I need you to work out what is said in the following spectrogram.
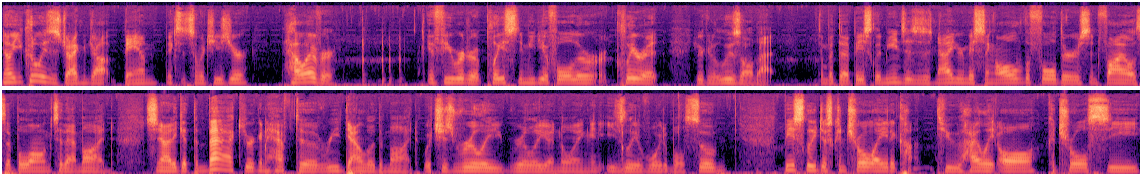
Now you could always just drag and drop, bam, makes it so much easier. However, if you were to replace the media folder or clear it, you're going to lose all that. And what that basically means is, is now you're missing all the folders and files that belong to that mod. So now to get them back, you're going to have to re-download the mod, which is really, really annoying and easily avoidable. So basically just Control A to, to highlight all, Control C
